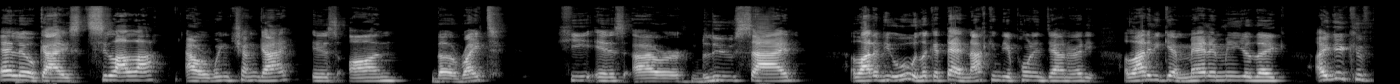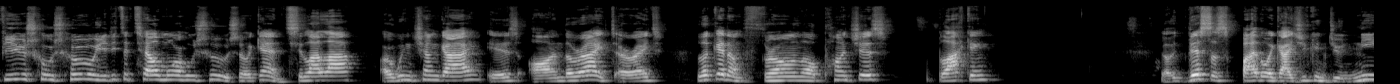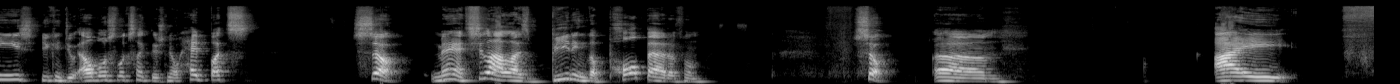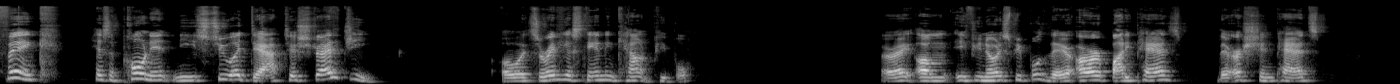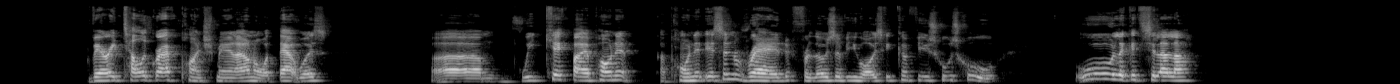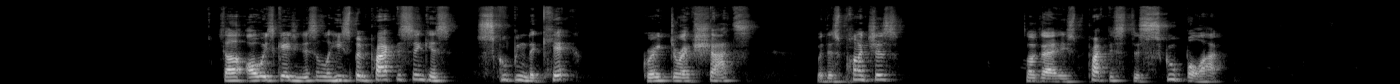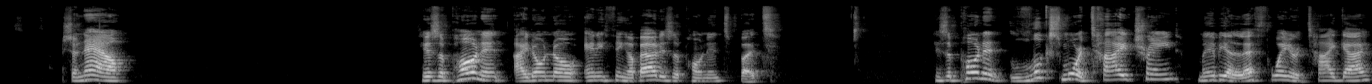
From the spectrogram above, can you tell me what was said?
Hello guys, Qilala, our Wing Chun guy, is on the right. He is our blue side. A lot of you, ooh, look at that, knocking the opponent down already. A lot of you get mad at me. You're like, I get confused who's who. You need to tell more who's who. So again, Qilala, our Wing Chun guy, is on the right, all right? Look at him throwing little punches, blocking. This is, by the way, guys, you can do knees, you can do elbows. Looks like there's no headbutts. So, man, Qilala's beating the pulp out of him. So, um, I think his opponent needs to adapt his strategy. Oh, it's already a standing count, people. All right. Um, if you notice, people, there are body pads. There are shin pads. Very telegraph punch, man. I don't know what that was. Um, weak kick by opponent. Opponent is in red. For those of you who always get confused, who's who? Ooh, look at Qilala. Qilala always gauging this. He's been practicing his scooping the kick. Great direct shots with his punches. Look at that. He's practiced to scoop a lot. So now, his opponent, I don't know anything about his opponent, but his opponent looks more Thai trained, maybe a Lethwei or Thai guy.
